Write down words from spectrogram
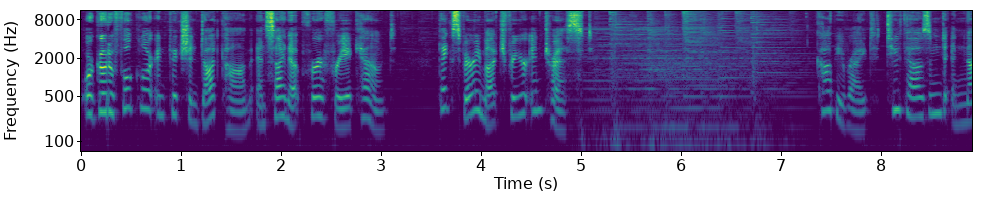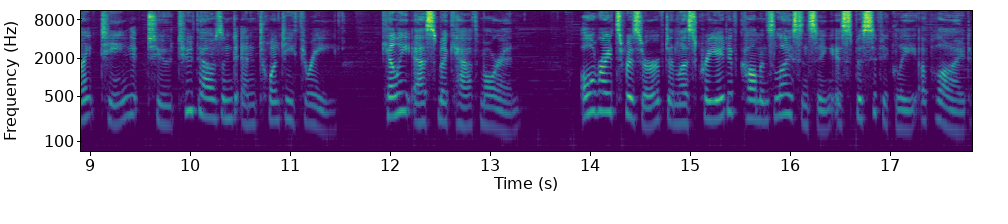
or go to folkloreandfiction.com and sign up for a free account. Thanks very much for your interest. Copyright 2019 to 2023. Kelly S. MacCath Morin. All rights reserved unless Creative Commons licensing is specifically applied.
